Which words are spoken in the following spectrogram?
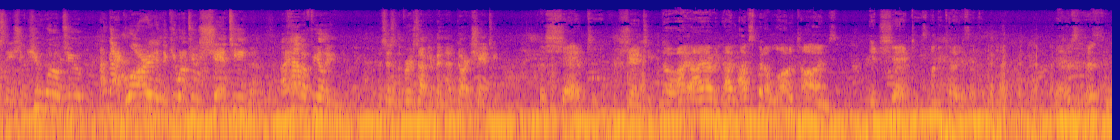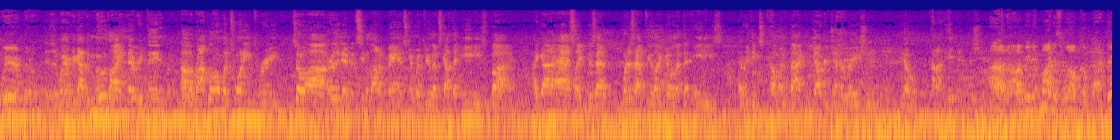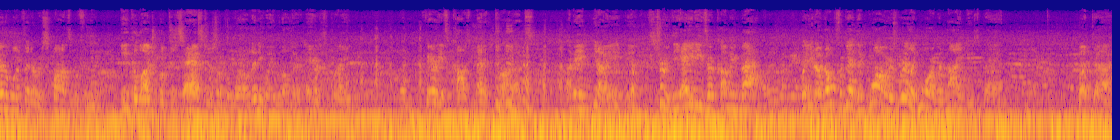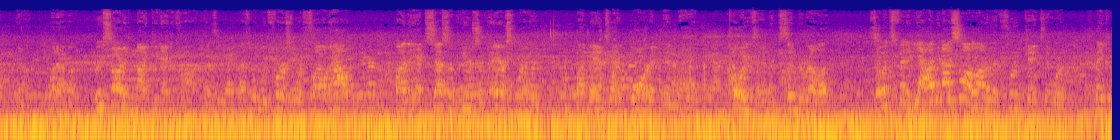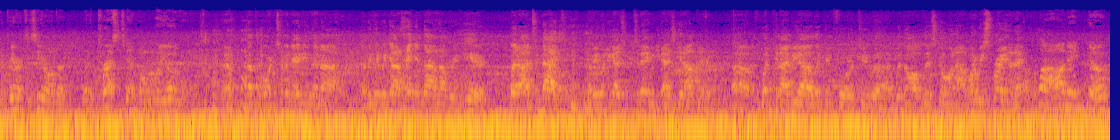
Station Q102. I've got GWAR in the Q102 Shanty. I have a feeling this isn't the first time you've been in a dark shanty. The shanty. Shanty. No, I, I haven't. I, I've spent a lot of times in shanties. Let me tell you something. yeah, this is this is weird though. Where we got the moonlight and everything. Uh, Rocklahoma 23. So uh, early day, I've been seeing a lot of bands coming through that's got the 80s vibe. I gotta ask, like, does that what does that feel like knowing that the 80s everything's coming back, the younger generation, you know, kind of hitting it this year? I don't know. I mean, it might as well come back. They're the ones that are responsible for the ecological disasters of the world anyway, with all their hairspray and various cosmetic products. I mean, you know, it, it's true. The 80s are coming back. But, you know, don't forget that GWAR is really more of a 90s band. But, uh, you know, whatever. We started in 1985. That's, that's when we first were thawed out by the excessive use of hairspray by bands like Warrant and uh, Poison and Cinderella. So it's fitting. Yeah, I mean, I saw a lot of the fruitcakes that were making appearances here on the in the press tent on the way over. Nothing more intimidating than uh, everything we got hanging down over here. But uh, tonight, guys today, when you guys get out there, uh, what can I be uh, looking forward to uh, with all this going on? What are we spraying today? Well, I mean, you know,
